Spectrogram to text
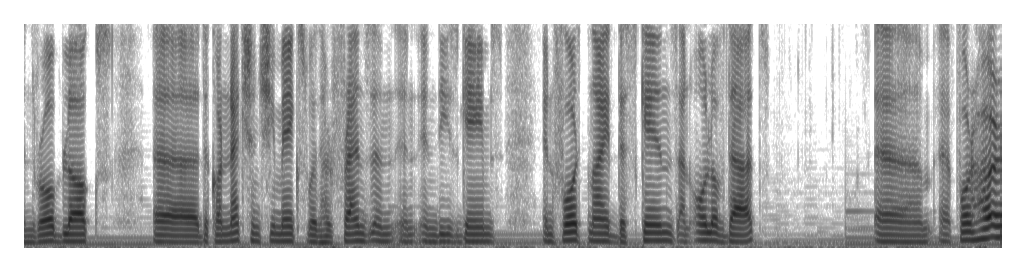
in Roblox, uh, the connection she makes with her friends in, in, in these games, in Fortnite, the skins, and all of that, um, uh, for her,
